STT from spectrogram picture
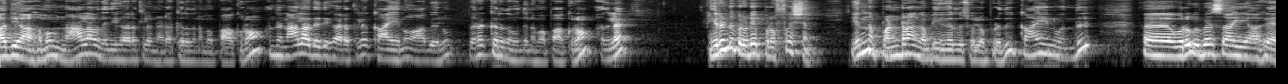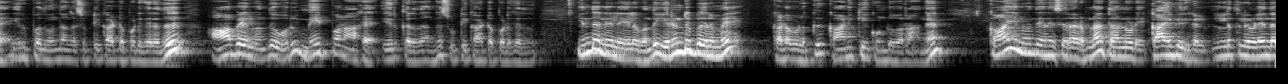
ஆதி நாலாவது அதிகாரத்தில் நடக்கிறத நம்ம பார்க்குறோம். அந்த நாலாவது அதிகாரத்தில் காயனும் ஆபேலும் பிறக்கிறத வந்து நம்ம பார்க்குறோம். அதில் இரண்டு பேருடைய ப்ரொஃபஷன் என்ன பண்ணுறாங்க அப்படிங்கிறது சொல்லப்படுது. காயின் வந்து ஒரு விவசாயியாக இருப்பது வந்து அங்கே சுட்டி காட்டப்படுகிறது ஆபேல் வந்து ஒரு மேய்ப்பனாக இருக்கிறது அங்கே சுட்டி காட்டப்படுகிறது இந்த நிலையில் வந்து இரண்டு பேருமே கடவுளுக்கு காணிக்கை கொண்டு வர்றாங்க. காயின் வந்து என்ன செய்கிறார் அப்படின்னா தன்னுடைய காய்கறிகள் நிலத்தில் விளைந்த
